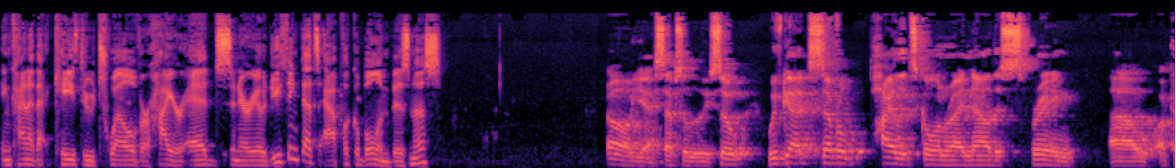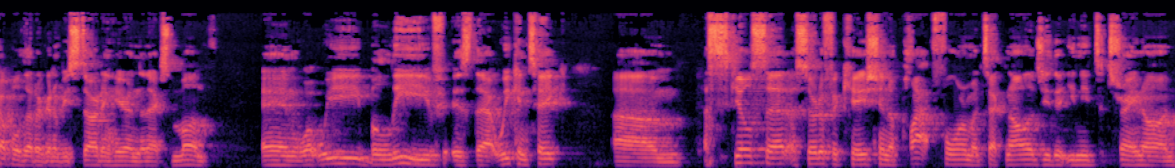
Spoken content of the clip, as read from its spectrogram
in kind of that K through 12 or higher ed scenario do you think that's applicable in business oh yes absolutely so we've got several pilots going right now this spring uh, a couple that are going to be starting here in the next month and what we believe is that we can take um, a skill set, a certification, a platform, a technology that you need to train on.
